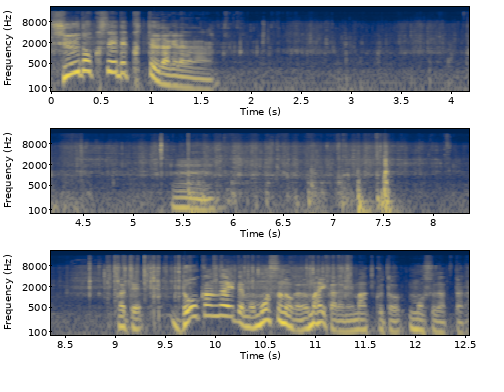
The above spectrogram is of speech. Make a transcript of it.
中毒性で食ってるだけだから。うん。だって、どう考えてもモスのがうまいからね、マックとモスだったら。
